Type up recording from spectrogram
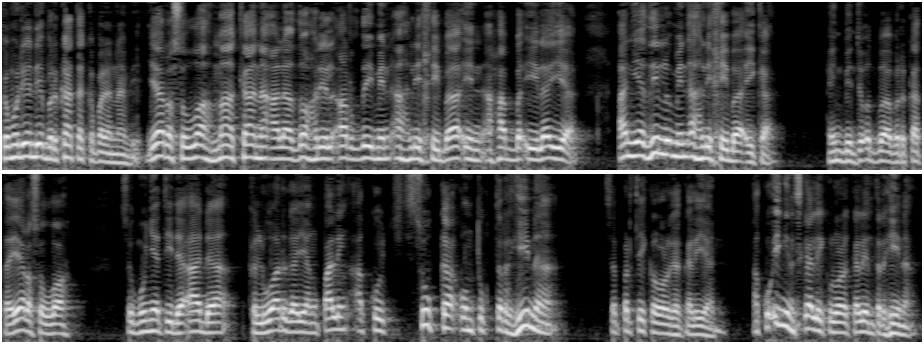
Kemudian dia berkata kepada Nabi, "Ya Rasulullah, ma kana ala dhahril ardi min ahli khiba'in ahabba ilayya an yadhillu min ahli khibaika." Hind bintu Utbah berkata, "Ya Rasulullah, sungguhnya tidak ada keluarga yang paling aku suka untuk terhina seperti keluarga kalian. Aku ingin sekali keluarga kalian terhina."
